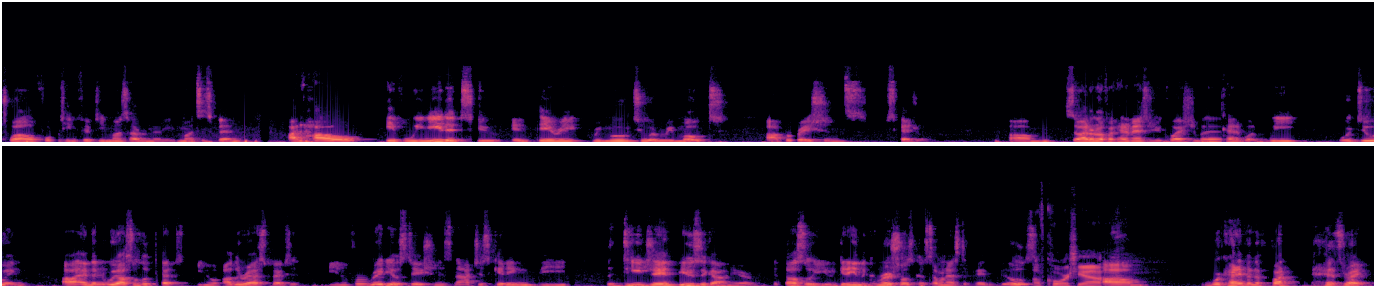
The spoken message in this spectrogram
12, 14, 15 months, however many months it's been, on how if we needed to, in theory, remove to a remote operations schedule. Um, so I don't know if I kind of answered your question, but that's kind of what we were doing. Uh, and then we also looked at you know other aspects. Of, you know, for a radio station, it's not just getting the the DJ and music on air. It's also you know, getting in the commercials because someone has to pay the bills. Of course, yeah. Um, we're kind of in the front. That's right.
